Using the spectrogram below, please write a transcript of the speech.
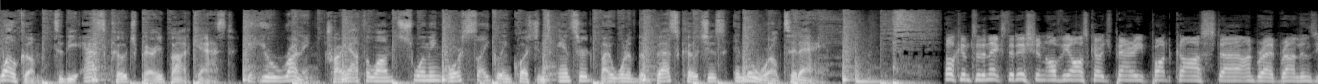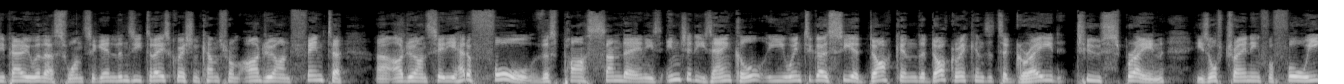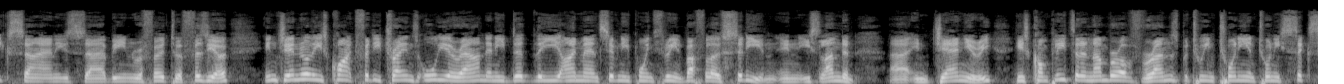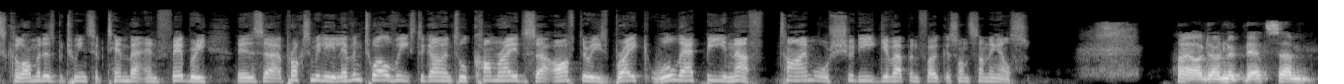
Welcome to the Ask Coach Parry podcast. Get your running, triathlon, swimming, or cycling questions answered by one of the best coaches in the world today. Welcome to the next edition of the Ask Coach Parry podcast. Uh, I'm Brad Brown, Lindsay Parry with us once again. Lindsay, today's question comes from Adriaan Venter. Uh, Adriaan said he had a fall this past Sunday and he's injured his ankle. He went to go see a doc and the doc reckons it's a grade two sprain. He's off training for four weeks uh, and he's uh, been referred to a physio. In general, he's quite fit. He trains all year round and he did the Ironman 70.3 in Buffalo City in, in East London uh, in January. He's completed a number of runs between 20 and 26 kilometers between September and February. There's uh, approximately 11, 12 weeks to go until comrades uh, after his break. Will that be enough time, or should he give up and focus on something else? Hi, Adriaan. Look, that's um,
